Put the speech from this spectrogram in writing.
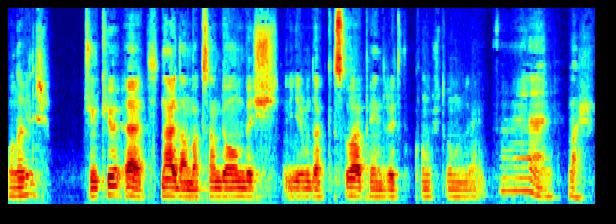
Olabilir. Çünkü evet nereden baksan bir 15-20 dakikası var Penny Dreadful konuştuğumuz yani. Yani var.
